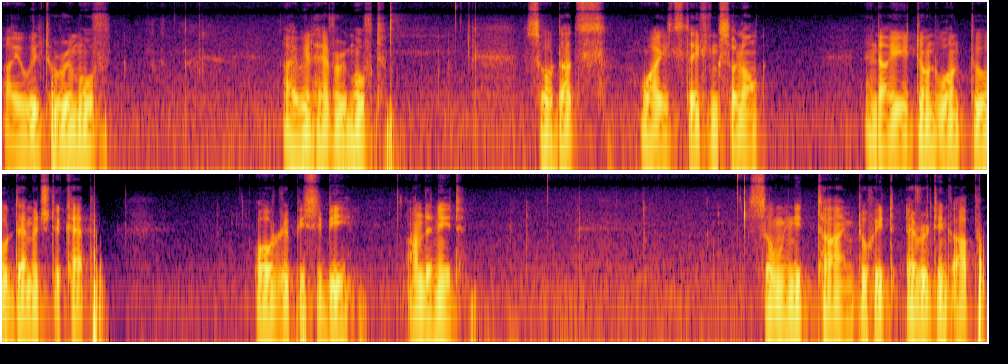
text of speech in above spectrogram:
I will to remove. I will have removed. So that's why it's taking so long. And I don't want to damage the cap or the PCB underneath. So we need time to heat everything up.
